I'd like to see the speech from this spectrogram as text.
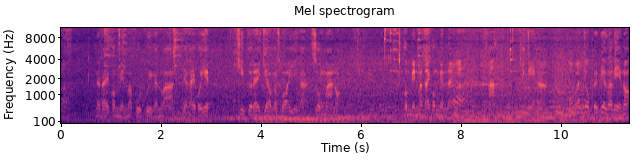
อ่าในใดคอมเมนต์มาพูดคุยกันว่าอยากให้ก็เฮ็ดคลิปตัวใดเกี่ยวกับบอยอีกอะส่งมาเนาะคอมเมนต์มาใต้คอมเมนต์ไหนอ่าอะคลิปนี้ก็ว่าจบไปเพียงเท่านี้เนาะ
